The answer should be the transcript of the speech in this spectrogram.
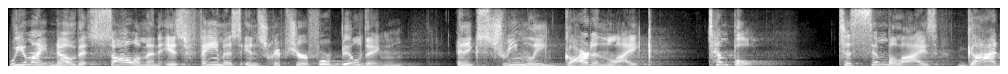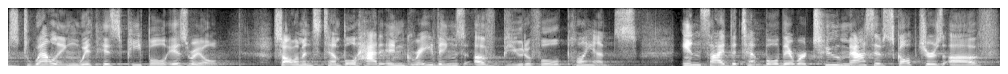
Well, you might know that Solomon is famous in Scripture for building an extremely garden like temple to symbolize God's dwelling with his people, Israel. Solomon's temple had engravings of beautiful plants. Inside the temple, there were two massive sculptures of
